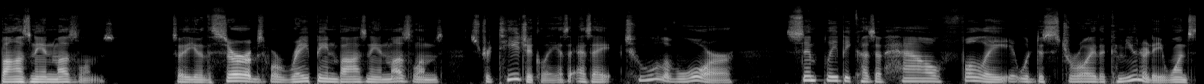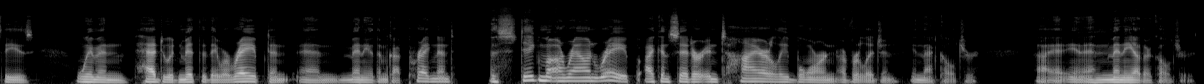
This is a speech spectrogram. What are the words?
Bosnian Muslims. So, you know, the Serbs were raping Bosnian Muslims strategically as, as a tool of war simply because of how fully it would destroy the community once these women had to admit that they were raped and, and many of them got pregnant. The stigma around rape I consider entirely born of religion in that culture uh, and, and many other cultures.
